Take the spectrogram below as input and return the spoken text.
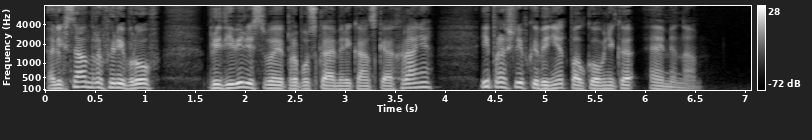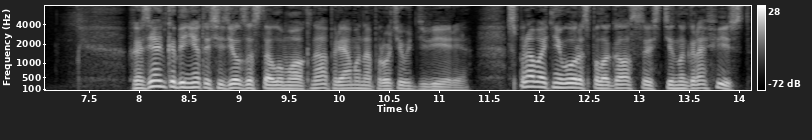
Александров и Ребров предъявили свои пропуска американской охране и прошли в кабинет полковника Эмина. Хозяин кабинета сидел за столом у окна прямо напротив двери. Справа от него располагался стенографист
